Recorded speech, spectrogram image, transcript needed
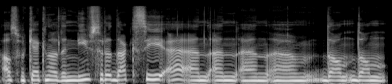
als we kijken naar de nieuwsredactie hè, en, en, en um, dan, dan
